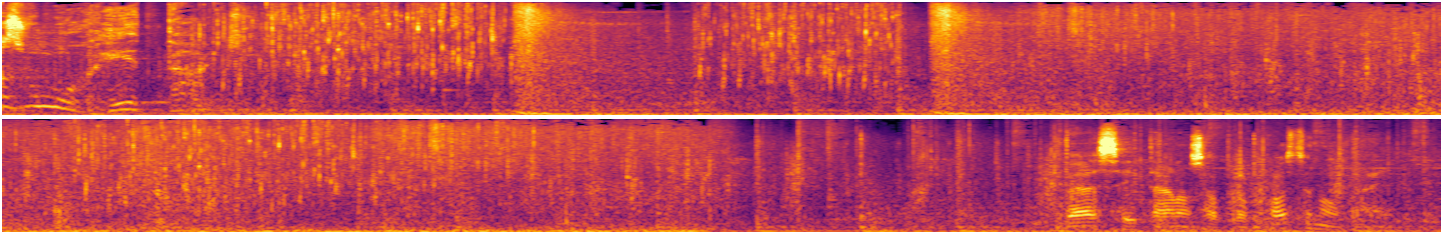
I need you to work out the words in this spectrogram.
Pessoas vão morrer, tá? Vai aceitar a nossa proposta ou não vai?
